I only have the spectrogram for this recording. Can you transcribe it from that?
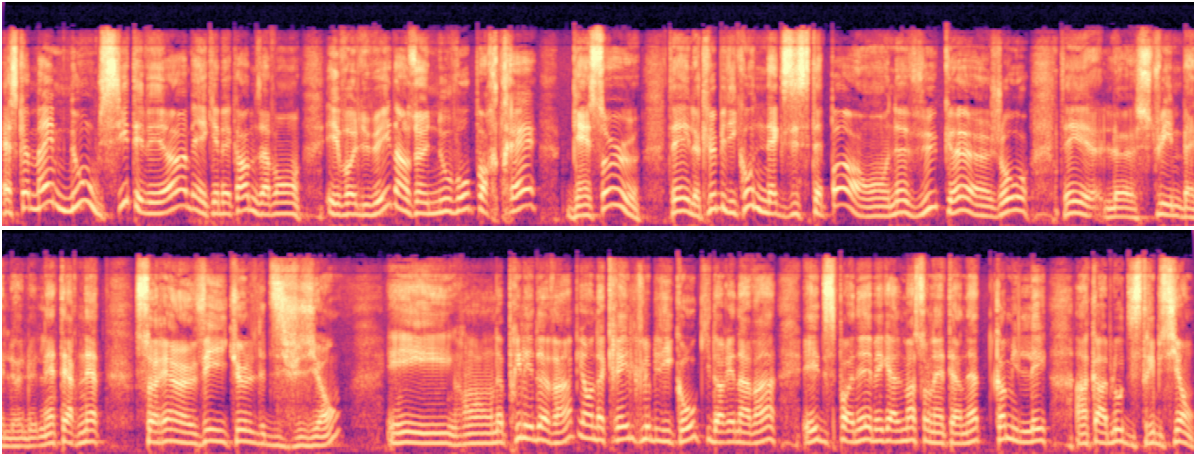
Est-ce que même nous aussi, TVA, bien, Nous avons évolué dans un nouveau portrait? Bien sûr. le Club Illico n'existait pas. On a vu qu'un jour, le stream, ben, l'Internet serait un véhicule de diffusion. Et on a pris les devants, puis on a créé le Club Illico qui, dorénavant, est disponible également sur l'Internet, comme il l'est en câbleau distribution.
